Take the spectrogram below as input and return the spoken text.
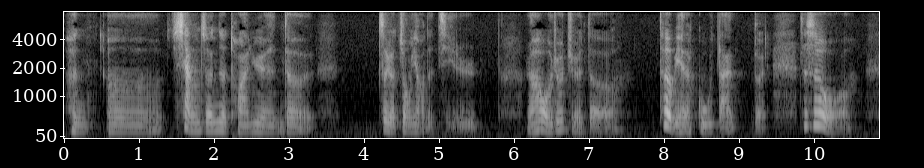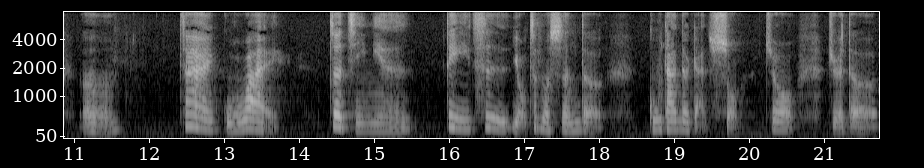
很。嗯，象征着团圆的这个重要的节日，然后我就觉得特别的孤单。对，这是我嗯在国外这几年第一次有这么深的孤单的感受，就觉得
